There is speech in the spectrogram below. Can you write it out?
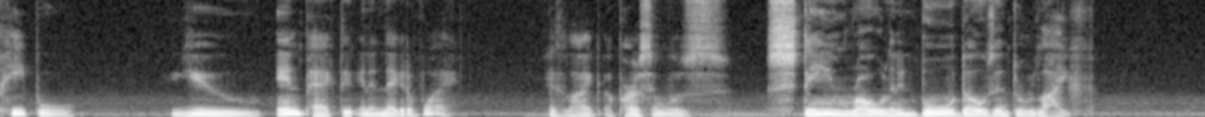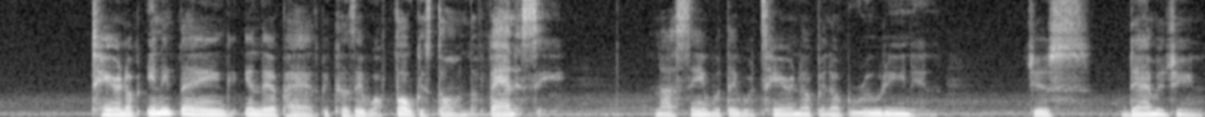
people you impacted in a negative way. It's like a person was steamrolling and bulldozing through life, tearing up anything in their path because they were focused on the fantasy, not seeing what they were tearing up and uprooting and just damaging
